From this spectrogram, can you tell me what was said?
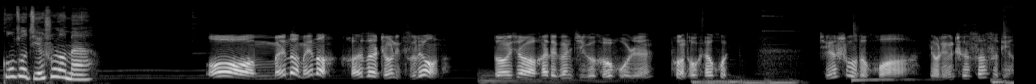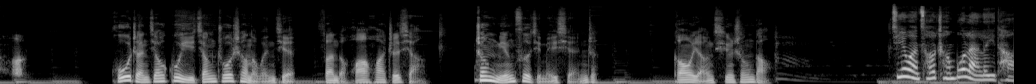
工作结束了没？哦，没呢，没呢，还在整理资料呢。等下还得跟几个合伙人碰头开会，结束的话要凌晨三四点了。胡展娇故意将桌上的文件翻得哗哗直响，证明自己没闲着。高阳轻声道：“今晚曹长波来了一趟。”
